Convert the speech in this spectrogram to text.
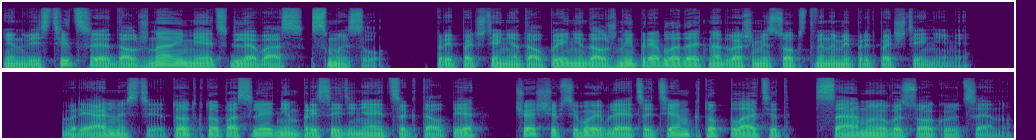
Инвестиция должна иметь для вас смысл. Предпочтения толпы не должны преобладать над вашими собственными предпочтениями. В реальности тот, кто последним присоединяется к толпе, чаще всего является тем, кто платит самую высокую цену.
